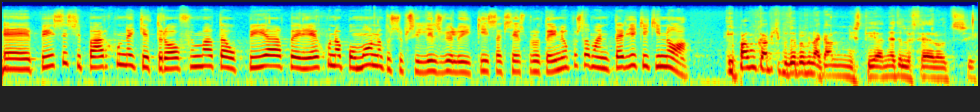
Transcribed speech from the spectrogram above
Ε, Επίσης, υπάρχουν και τρόφιμα τα οποία περιέχουν από μόνα τους υψηλής βιολογικής αξίας πρωτενη, όπως τα μανιτάρια και η κοινόα. Υπάρχουν κάποιοι που δεν πρέπει να κάνουν νηστεία. Μια τελευταία ερώτηση.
